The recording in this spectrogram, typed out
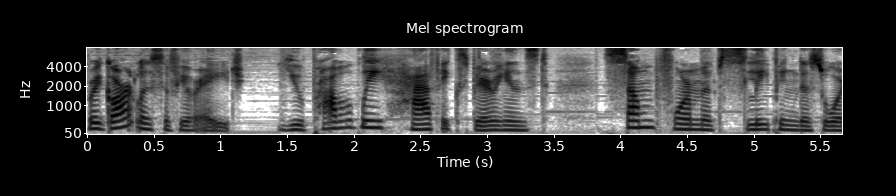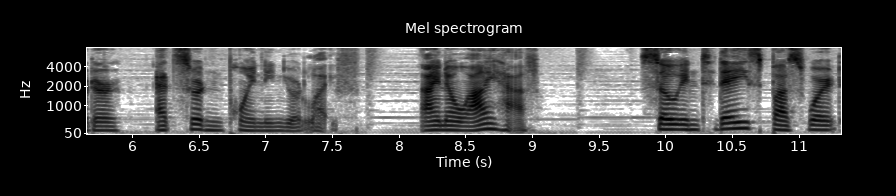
Regardless of your age, you probably have experienced some form of sleeping disorder at certain point in your life. I know I have. So in today's buzzword,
